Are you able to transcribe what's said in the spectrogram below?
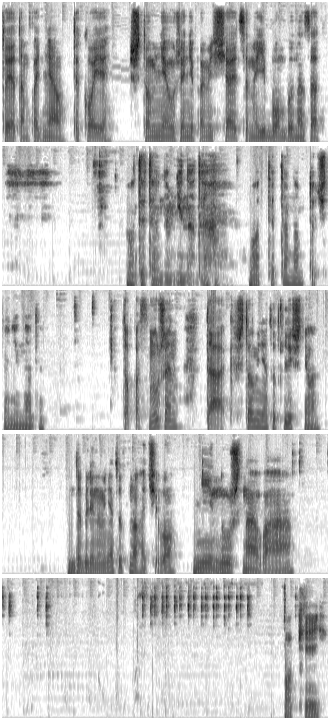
Что я там поднял? Такое, что мне уже не помещаются мои бомбы назад. Вот это нам не надо. Вот это нам точно не надо. Топос нужен. Так, что у меня тут лишнего? Да блин, у меня тут много чего ненужного. Окей.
